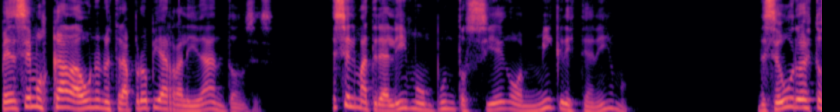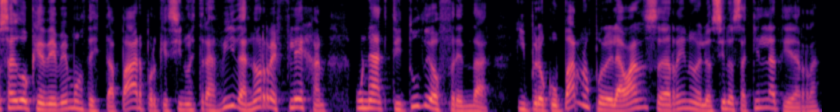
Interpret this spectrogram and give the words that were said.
Pensemos cada uno en nuestra propia realidad entonces. ¿Es el materialismo un punto ciego en mi cristianismo? De seguro esto es algo que debemos destapar, porque si nuestras vidas no reflejan una actitud de ofrendar y preocuparnos por el avance del reino de los cielos aquí en la tierra,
